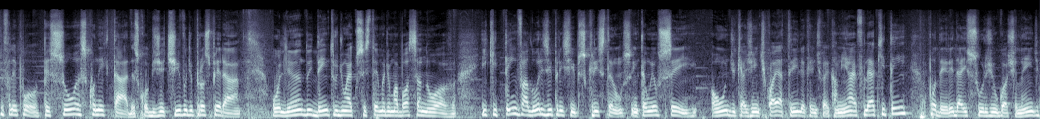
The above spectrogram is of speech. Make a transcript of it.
Eu falei, pô, pessoas conectadas com o objetivo de prosperar, olhando e dentro de um ecossistema de uma bossa nova e que tem valores e princípios cristãos. Então eu sei onde que a gente, qual é a trilha que a gente vai caminhar. Eu falei, aqui tem poder. E daí surge o Ghostland.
